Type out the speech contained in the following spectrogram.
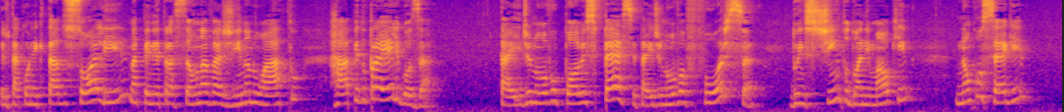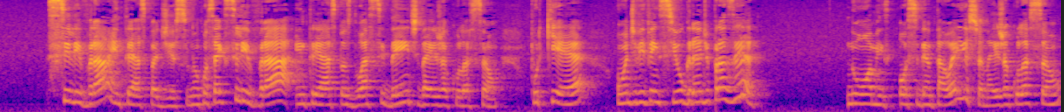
Ele está conectado só ali na penetração na vagina, no ato rápido para ele gozar. Tá aí de novo o polo espécie, tá aí de novo a força do instinto do animal que não consegue se livrar, entre aspas, disso, não consegue se livrar, entre aspas, do acidente da ejaculação, porque é onde vivencia o grande prazer. No homem ocidental é isso, é na ejaculação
